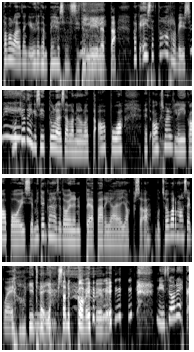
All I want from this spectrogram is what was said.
tavallaan jotenkin yritän peesata sitä niin, niin että vaikka ei sitä tarvis, niin. mutta jotenkin siitä tulee sellainen olo, että apua, että onko mä nyt liikaa pois ja mitenköhän se toinen nyt pärjää ja jaksaa, mutta se on varmaan se, kun ei ole itse jaksanut kovin hyvin. niin, se on, ehkä,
